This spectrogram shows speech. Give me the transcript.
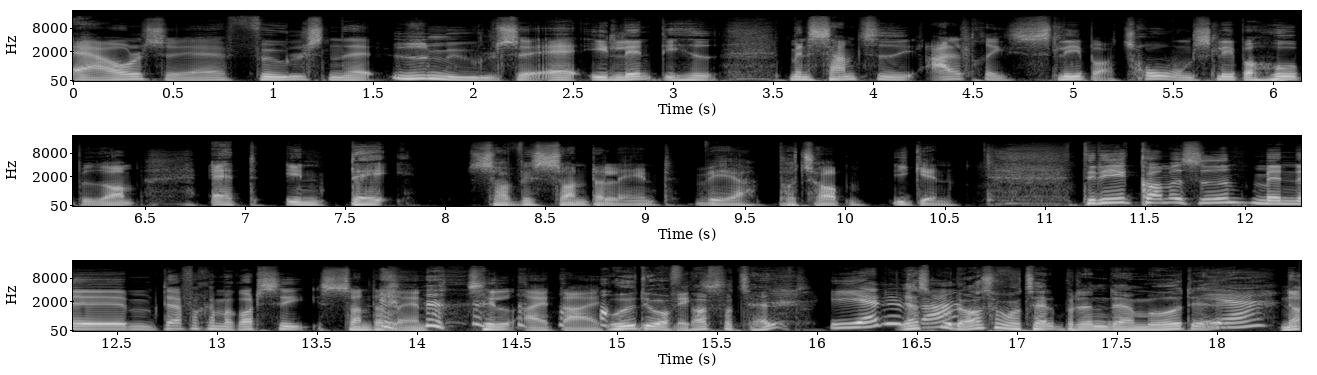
ærgelse, af følelsen af ydmygelse, af elendighed, men samtidig aldrig slipper troen, slipper håbet om, at en dag så vil Sunderland være på toppen igen. Det er de ikke kommet siden, men øh, derfor kan man godt se Sunderland til I Die. Gud, det var flot fortalt. Ja, det Jeg var. skulle da også have fortalt på den der måde der. Ja, Nå,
